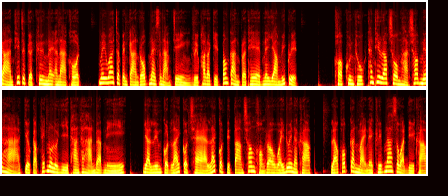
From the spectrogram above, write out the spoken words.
การณ์ที่จะเกิดขึ้นในอนาคต ไม่ว่าจะเป็นการรบในสนามจริง หรือภารกิจป้องกันประเทศในยามวิกฤต ขอบคุณทุกท่านที่รับชมหากชอบเนื้อหาเกี่ยวกับเทคโนโลยีทางทหารแบบนี้ อย่าลืมกดไลค์กดแชร์ และกดติดตามช่องของเราไว้ด้วยนะครับ แล้วพบกันใหม่ในคลิปหน้าสวัสดีครับ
